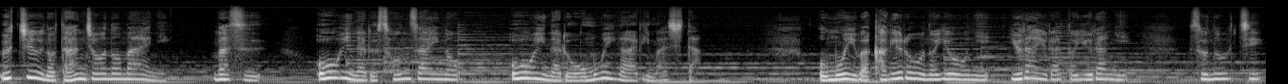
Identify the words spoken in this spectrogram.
宇宙の誕生の前にまず大いなる存在の大いなる思いがありました。思いは陽炎のようにゆらゆらと揺らぎそのうち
